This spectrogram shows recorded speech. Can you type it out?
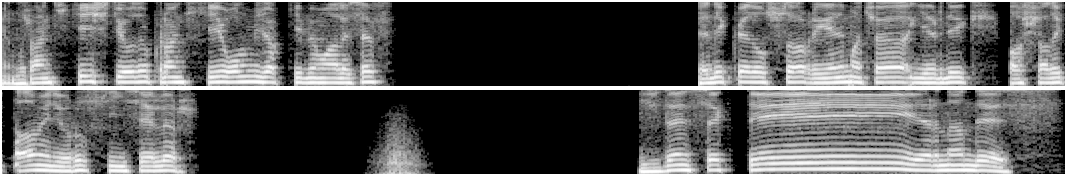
Yani rank 2 istiyorduk. Rank 2 olmayacak gibi maalesef. Dedik ve dostlar yeni maça girdik. Başladık devam ediyoruz. İyi seyirler. Bizden sekti Hernandez.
